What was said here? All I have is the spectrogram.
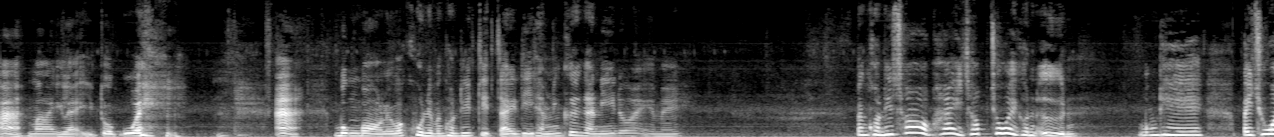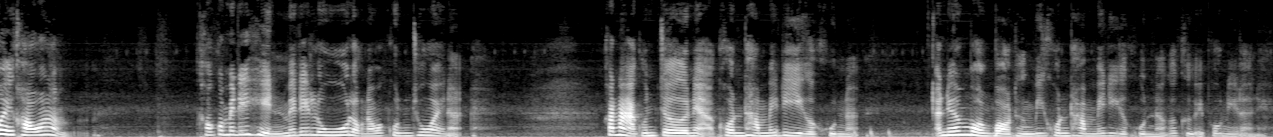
อะ มาอีกแล้วอีกตัวกล้วย อะ บ่งบอกเลยว่าคุณเนี่ยเป็นคนที่จิตใจดีแถมยังขึ้นกันนี้ด้วยเห็นไหม เป็นคนที่ชอบให้ชอบช่วยคนอื่น บางทีไปช่วยเขาอะเขาก็ไม่ได้เห็นไม่ได้รู้หรอกนะว่าคุณช่วยนะขนาดคุณเจอเนี่ย คนทำไม่ดีกับคุณอะอันนี้มันบ่งบอกถึงมีคนทำไม่ดีกับคุณนะก็คือไอ้พวกนี้แหละเนี่ย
